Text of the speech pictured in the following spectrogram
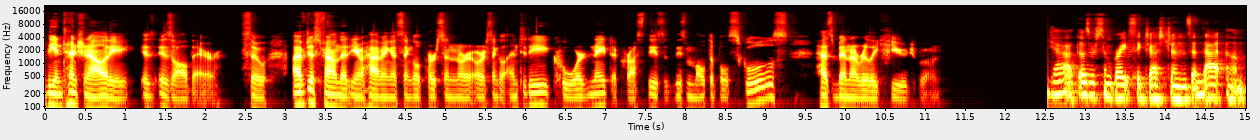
the intentionality is is all there so I've just found that you know having a single person or, or a single entity coordinate across these these multiple schools has been a really huge boon. Yeah, those are some great suggestions, and that um,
